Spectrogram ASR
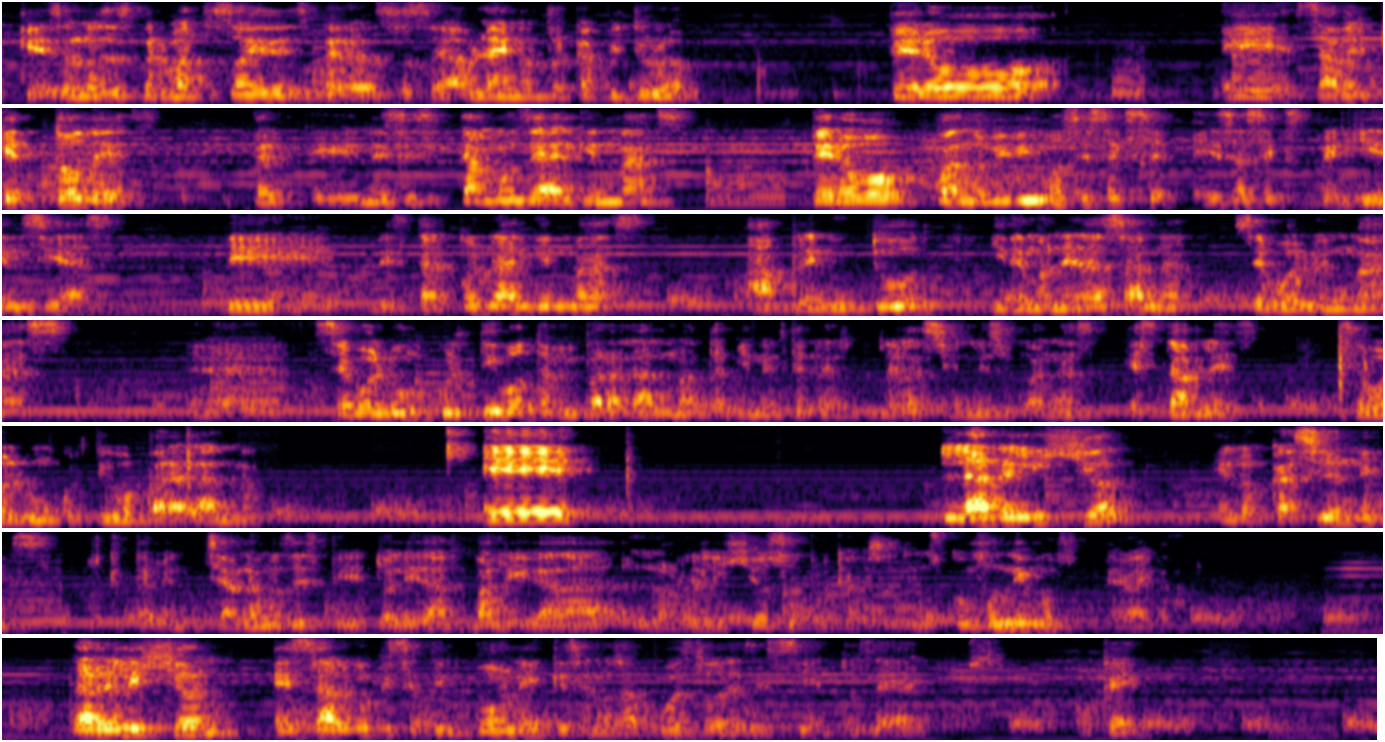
que son los espermatozoides, pero eso se habla en otro capítulo. Pero eh, saber que todos eh, necesitamos de alguien más pero cuando vivimos esas, experiencias de, estar con alguien más a plenitud y de manera sana, se vuelven más, eh, se vuelve un cultivo también para el alma, también el tener relaciones humanas estables, se vuelve un cultivo para el alma. Eh, la religión en ocasiones, porque también si hablamos de espiritualidad va ligada a lo religioso, porque a veces nos confundimos, pero ahí va. La religión es algo que se te impone y que se nos ha puesto desde cientos de años, ¿ok?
